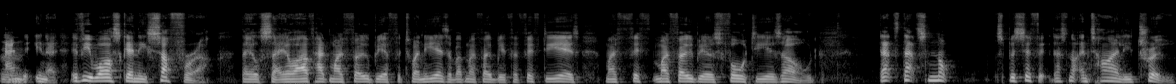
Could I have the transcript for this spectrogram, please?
mm. and you know, if you ask any sufferer, they'll say, "Oh, I've had my phobia for 20 years. I've had my phobia for 50 years. My fifth, my phobia is 40 years old." That's that's not specific. That's not entirely true.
